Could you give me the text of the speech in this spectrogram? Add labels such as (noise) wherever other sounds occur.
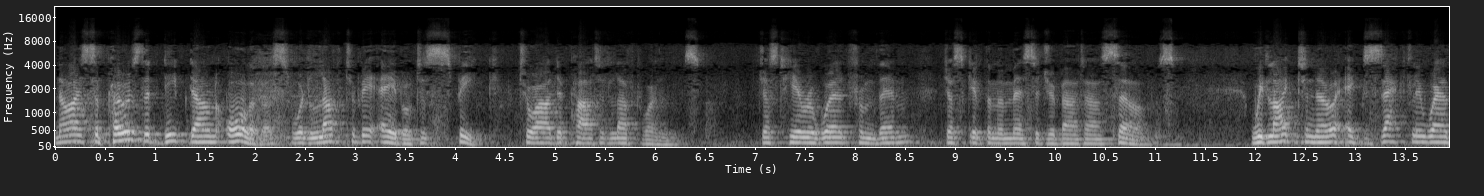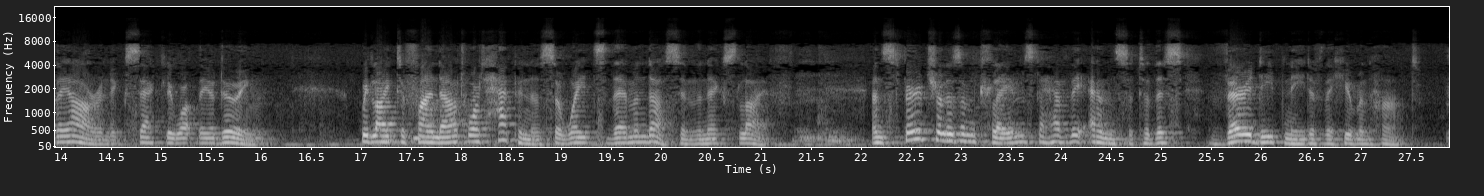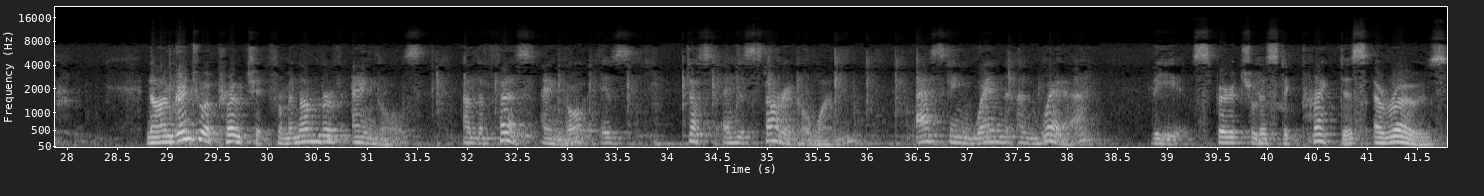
Now, I suppose that deep down all of us would love to be able to speak to our departed loved ones. Just hear a word from them, just give them a message about ourselves. We'd like to know exactly where they are and exactly what they are doing. We'd like to find out what happiness awaits them and us in the next life. And spiritualism claims to have the answer to this very deep need of the human heart. Now I'm going to approach it from a number of angles, and the first angle is just a historical one, asking when and where the spiritualistic practice arose.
